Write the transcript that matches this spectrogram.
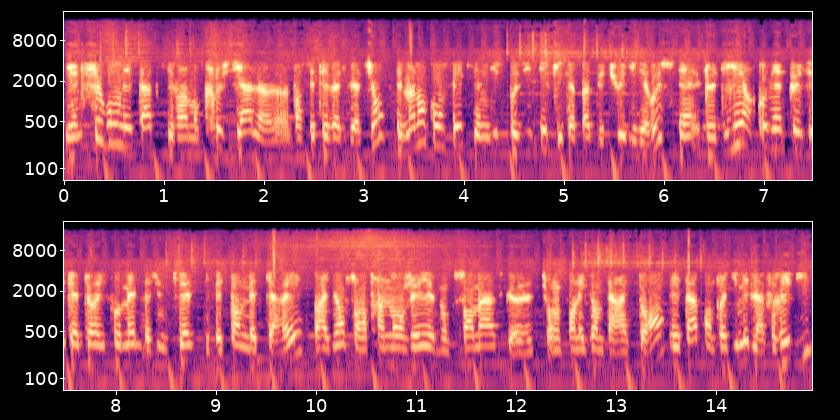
Il y a une seconde étape qui est vraiment cruciale euh, dans cette évaluation. C'est maintenant qu'on sait qu'il y a un dispositif qui est capable de tuer des virus, de dire combien de purificateurs il faut mettre dans une pièce qui fait tant de mètres carrés. Par exemple, si on est en train de manger donc sans masque, euh, si on prend l'exemple d'un restaurant, l'étape entre guillemets de la vraie vie,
